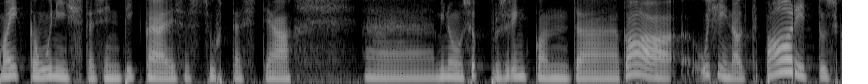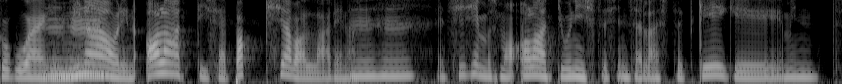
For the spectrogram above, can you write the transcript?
ma ikka unistasin pikaajalisest suhtest ja äh, minu sõprusringkond äh, ka usinalt paaritus kogu aeg mm -hmm. ja mina olin alati see paks ja vallaline mm. -hmm et sisimas ma alati unistasin sellest, et keegi mind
